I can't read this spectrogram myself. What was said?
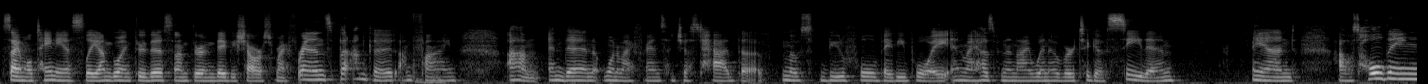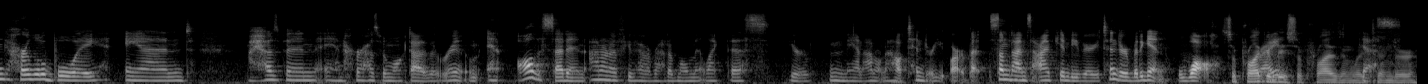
simultaneously, I'm going through this and I'm throwing baby showers for my friends, but I'm good, I'm fine. Um, and then one of my friends had just had the most beautiful baby boy, and my husband and I went over to go see them. And I was holding her little boy, and my husband and her husband walked out of the room. And all of a sudden, I don't know if you've ever had a moment like this. You're, man, I don't know how tender you are, but sometimes I can be very tender. But again, wall. So pride can be surprisingly Yes. tender.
